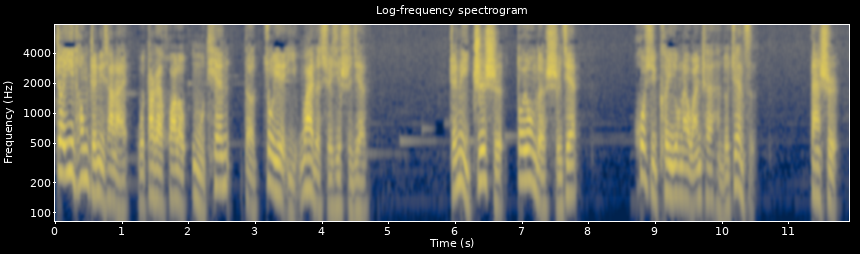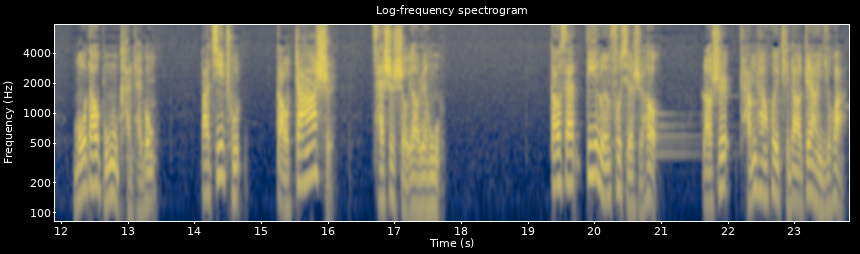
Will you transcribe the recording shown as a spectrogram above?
这一通整理下来，我大概花了五天的作业以外的学习时间。整理知识多用的时间，或许可以用来完成很多卷子，但是磨刀不误砍柴工，把基础搞扎实才是首要任务。高三第一轮复习的时候，老师常常会提到这样一句话：“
